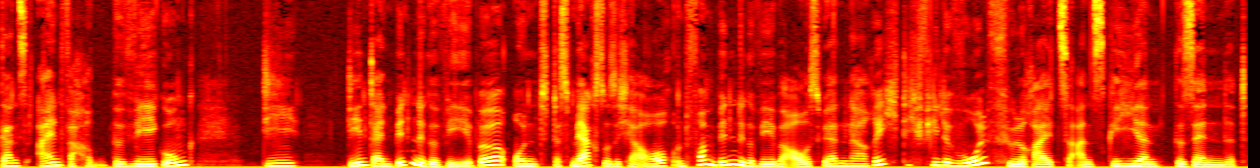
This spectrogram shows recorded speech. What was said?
ganz einfache Bewegung, die dehnt dein Bindegewebe und das merkst du sicher auch. Und vom Bindegewebe aus werden da richtig viele Wohlfühlreize ans Gehirn gesendet.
